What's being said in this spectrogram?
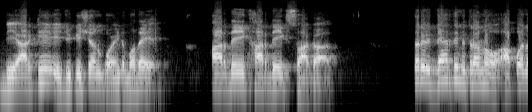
डी आर के एज्युकेशन पॉइंटमध्ये हार्दिक हार्दिक स्वागत. तर विद्यार्थी मित्रांनो आपण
